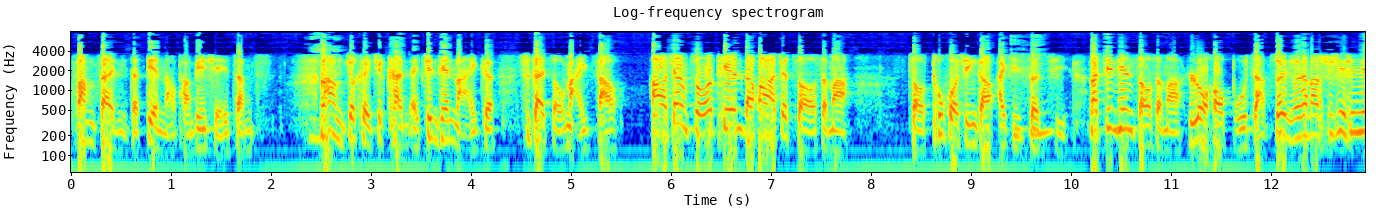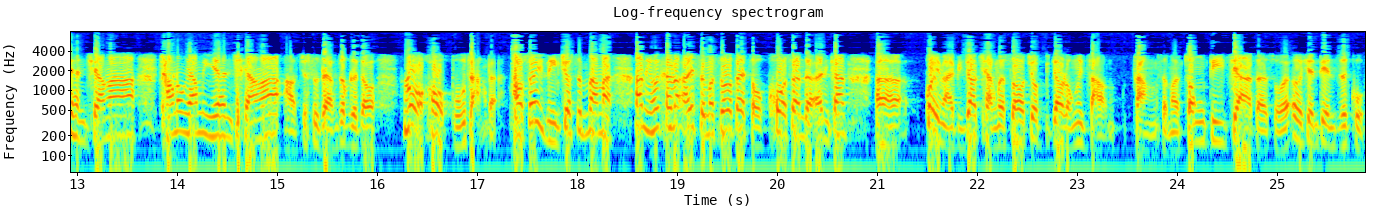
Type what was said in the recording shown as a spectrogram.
放在你的电脑旁边写一张纸，然后你就可以去看，哎，今天哪一个是在走哪一招？好像昨天的话就走什么？走突破新高，IC 设计。那今天走什么？落后补涨。所以你会看到世界信息很强啊，长隆、阳明也很强啊，啊，就是这样，这个都落后补涨的。好，所以你就是慢慢啊，你会看到，哎，什么时候在走扩散的？哎，你看，呃。贵买比较强的时候，就比较容易涨涨什么中低价的所谓二线电子股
